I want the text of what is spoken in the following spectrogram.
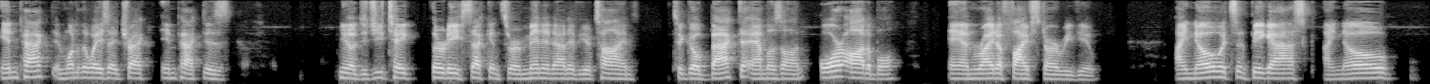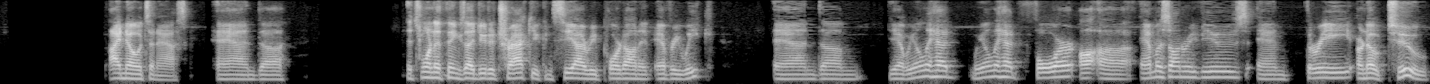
impact. And one of the ways I track impact is, you know, did you take 30 seconds or a minute out of your time to go back to Amazon or Audible and write a five star review? I know it's a big ask. I know, I know it's an ask. And, uh, it's one of the things I do to track. You can see I report on it every week, and um, yeah, we only had we only had four uh, uh, Amazon reviews and three or no two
